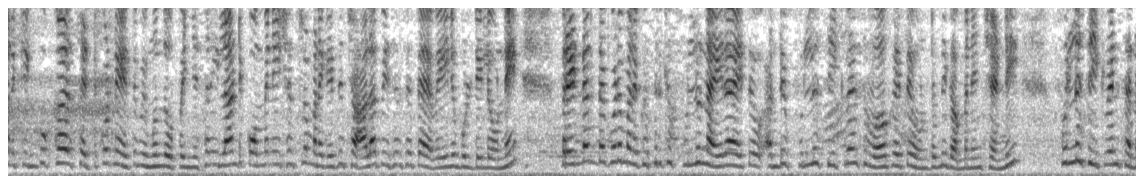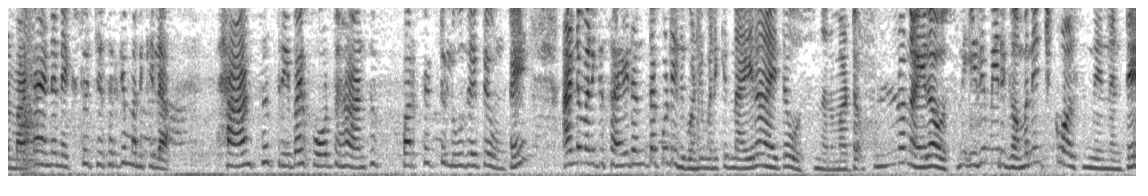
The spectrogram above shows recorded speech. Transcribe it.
మనకి ఇంకొక సెట్ కూడా నేనైతే మీ ముందు ఓపెన్ చేశాను. ఇలాంటి కాంబినేషన్స్లో మనకైతే చాలా పీసెస్ అయితే అవైలబిలిటీలో ఉన్నాయి. ఫ్రంట్ అంతా కూడా మనకు ఉసిరికి ఫుల్ నైరా అయితే అంటే ఫుల్ సీక్వెన్స్ వర్క్ అయితే ఉంటుంది. గమనించండి. ఫుల్ సీక్వెన్స్ అన్నమాట. అండ్ నెక్స్ట్ వచ్చేసరికి మనకి ఇలా hands three by fourth hands perfect loose అయితే ఉంటాయి. అండ్ మనకి సైడ్ అంతా కూడా ఇదిగోండి మనకి నైరా అయితే వస్తుంది అనమాట ఫుల్ నైరా వస్తుంది. ఇది మీరు గమనించుకోవాల్సింది ఏంటంటే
